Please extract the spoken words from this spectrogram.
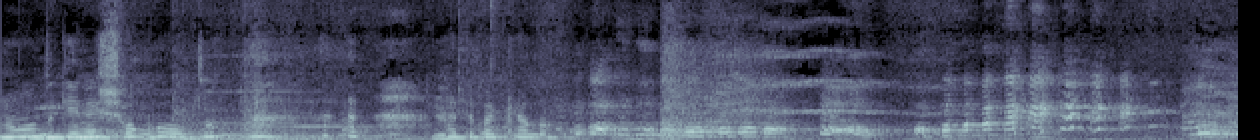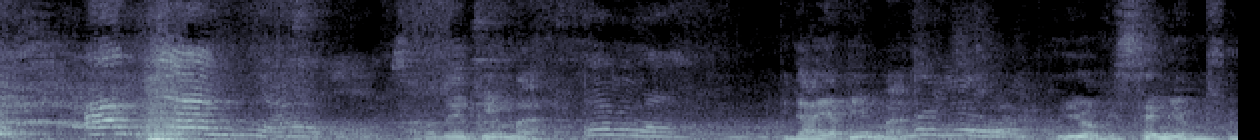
Ne oldu gene şok oldun. Hadi bakalım. Sana da yapayım mı? Bir daha yapayım mı? Yok istemiyor musun?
